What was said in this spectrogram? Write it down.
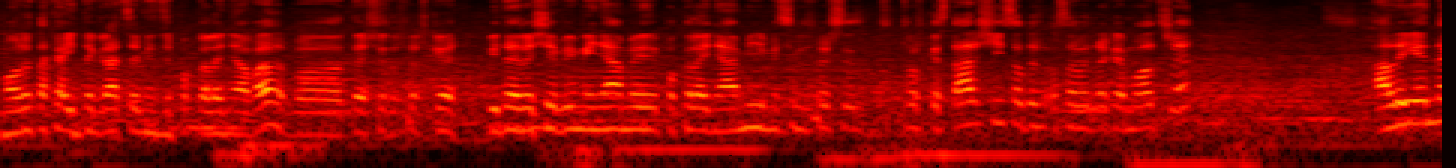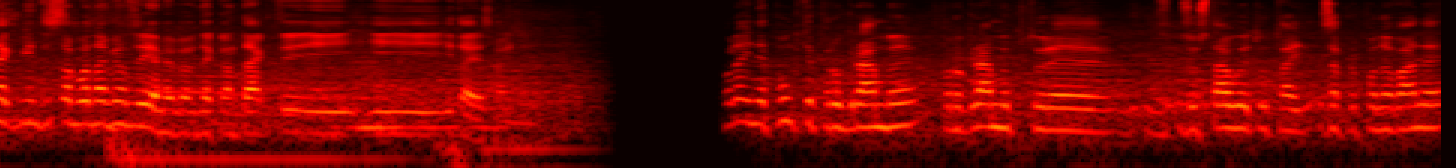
może taka integracja międzypokoleniowa, bo też się troszeczkę widać, że się wymieniamy pokoleniami, my jesteśmy troszkę starsi, są też osoby trochę młodsze, ale jednak między sobą nawiązujemy pewne kontakty i, i, i to jest fajne. Kolejne punkty programy, programy, które zostały tutaj zaproponowane,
